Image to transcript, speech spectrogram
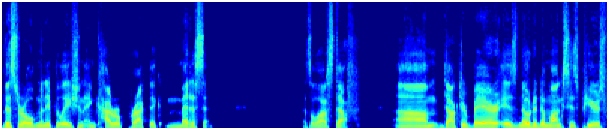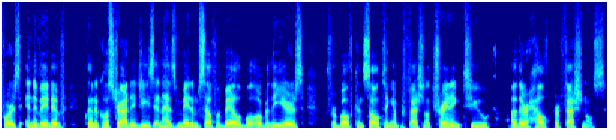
visceral manipulation, and chiropractic medicine. That's a lot of stuff. Um, Dr. Baer is noted amongst his peers for his innovative clinical strategies and has made himself available over the years for both consulting and professional training to other health professionals.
